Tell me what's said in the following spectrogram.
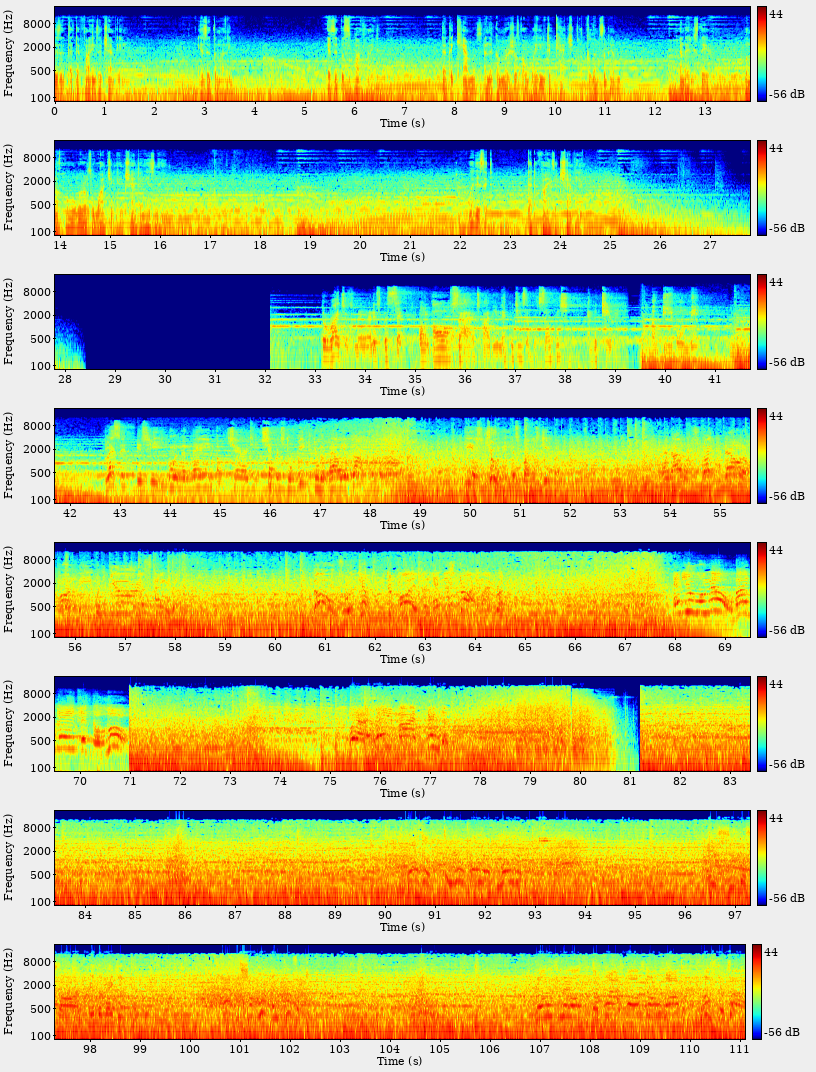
What is it that defines a champion? Is it the money? Is it the spotlight? That the cameras and the commercials are waiting to catch a glimpse of him? And that he's there when the whole world's watching and chanting his name? What is it that defines a champion? The righteous man is beset on all sides by the inequities of the selfish and the tyranny of evil men. Blessed is he who in the name of charity shepherds the weak through the valley of darkness. He is truly his brother's keeper. And I will strike down the making. Absolutely perfect. Goes middle, the blast balls go long, poster time.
